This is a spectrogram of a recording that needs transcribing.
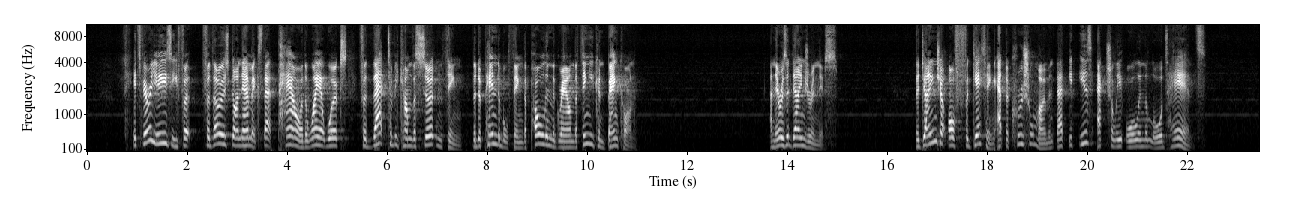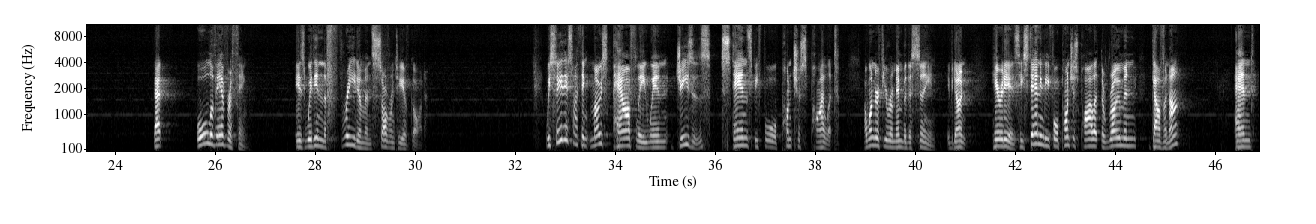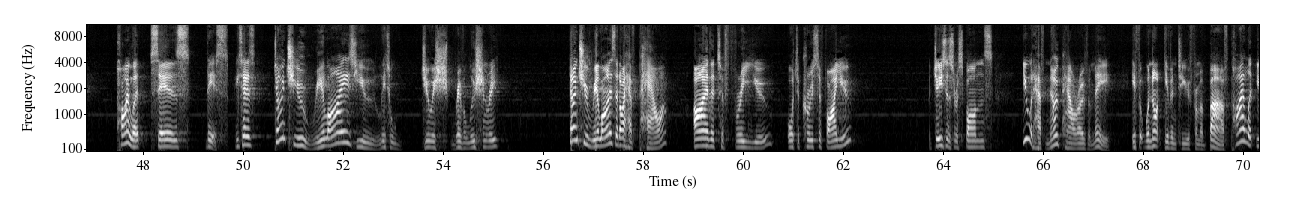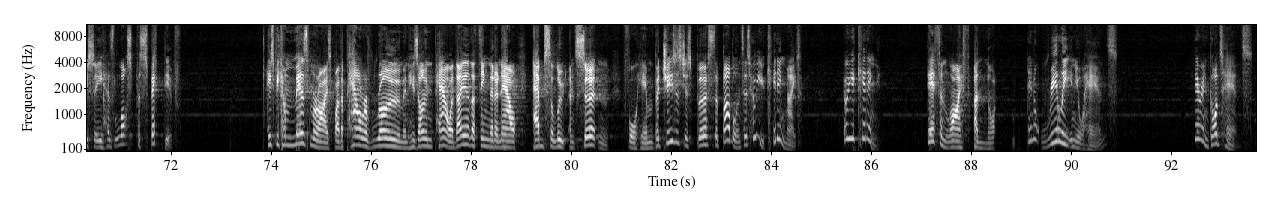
it's very easy for, for those dynamics, that power, the way it works, for that to become the certain thing, the dependable thing, the pole in the ground, the thing you can bank on. And there is a danger in this. The danger of forgetting at the crucial moment that it is actually all in the Lord's hands. That all of everything is within the freedom and sovereignty of God. We see this, I think, most powerfully when Jesus stands before Pontius Pilate. I wonder if you remember the scene. If you don't, here it is. He's standing before Pontius Pilate, the Roman governor, and Pilate says this He says, Don't you realize, you little Jewish revolutionary? Don't you realize that I have power either to free you or to crucify you? But Jesus responds, You would have no power over me if it were not given to you from above. Pilate, you see, has lost perspective. He's become mesmerized by the power of Rome and his own power. They are the thing that are now absolute and certain for him. But Jesus just bursts the bubble and says, Who are you kidding, mate? Who are you kidding? Death and life are not, they're not really in your hands. They're in God's hands.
